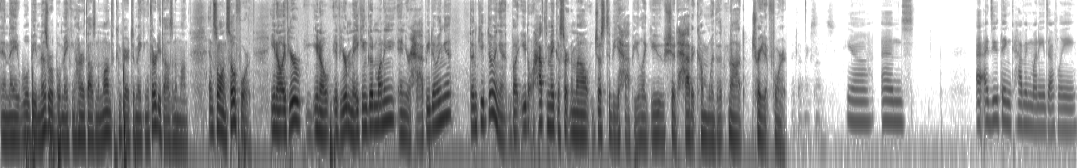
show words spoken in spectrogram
and they will be miserable making 100,000 a month compared to making 30,000 a month and so on and so forth. You know, if you're, you know, if you're making good money and you're happy doing it, then keep doing it, but you don't have to make a certain amount just to be happy. Like you should have it come with it, not trade it for it. Yeah, and I, I do think having money definitely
